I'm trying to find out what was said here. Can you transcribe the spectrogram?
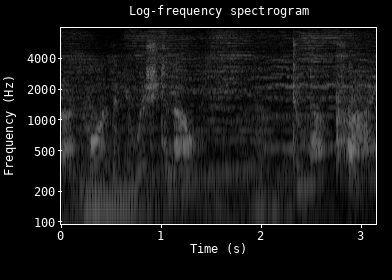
Learn more than you wish to know. Do not pry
